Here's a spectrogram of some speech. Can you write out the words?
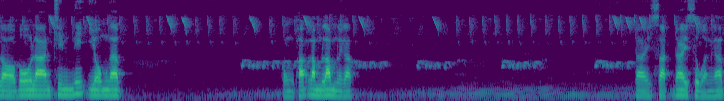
หล่อโบราณพิมพ์นิยมครับองค์พระล่ำล่ำๆเลยครับ ได้สัตว์ได้สวนครับ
